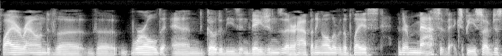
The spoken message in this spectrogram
fly around the the world and go to these invasions that are happening all over the place. And they're massive XP so I've just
